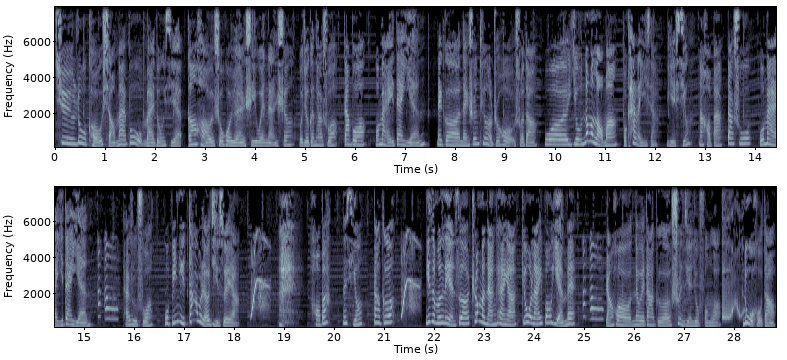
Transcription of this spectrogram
去路口小卖部买东西，刚好售货员是一位男生，我就跟他说：“大伯，我买一袋盐。”那个男生听了之后说道：“我有那么老吗？”我看了一下，也行，那好吧，大叔，我买一袋盐。他就说：“我比你大不了几岁呀。”哎，好吧，那行，大哥，你怎么脸色这么难看呀？给我来一包盐呗。然后那位大哥瞬间就疯了，怒吼道。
